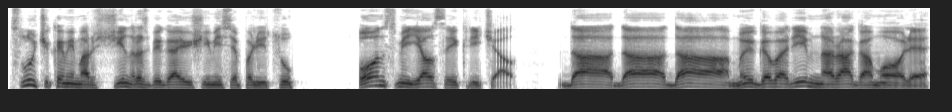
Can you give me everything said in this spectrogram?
с лучиками морщин, разбегающимися по лицу. Он смеялся и кричал. «Да, да, да, мы говорим на Рагамоле»,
